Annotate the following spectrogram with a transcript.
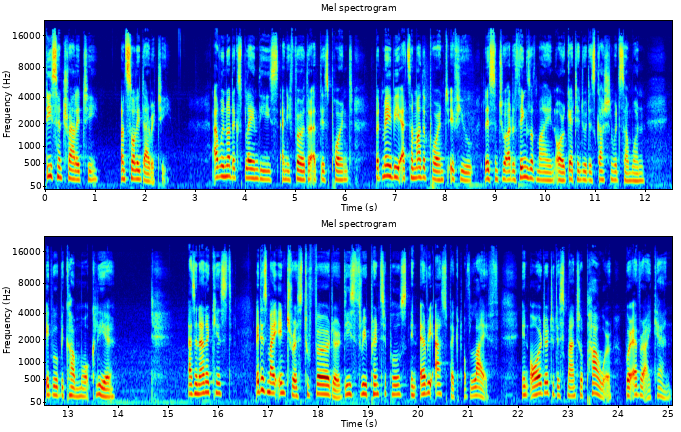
decentrality, and solidarity. I will not explain these any further at this point, but maybe at some other point, if you listen to other things of mine or get into a discussion with someone, it will become more clear. As an anarchist, it is my interest to further these three principles in every aspect of life in order to dismantle power wherever I can.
